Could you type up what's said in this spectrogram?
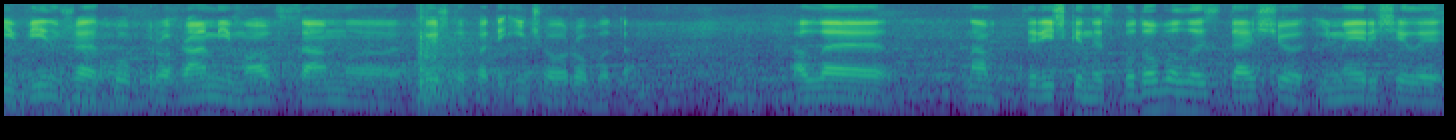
і він вже по програмі мав сам е, виштовхати іншого робота. Але нам трішки не сподобалось дещо, і ми вирішили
